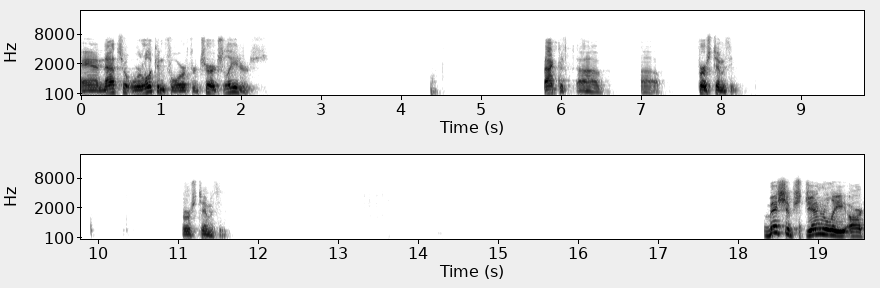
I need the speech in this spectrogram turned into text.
And that's what we're looking for for church leaders. Back to uh, uh, 1 Timothy. 1 Timothy. Bishops generally are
